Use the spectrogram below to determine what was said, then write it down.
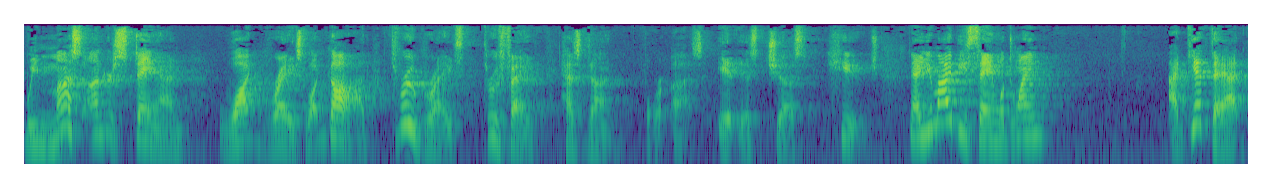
we must understand what grace, what God, through grace, through faith, has done for us. It is just huge. Now, you might be saying, well, Dwayne, I get that,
